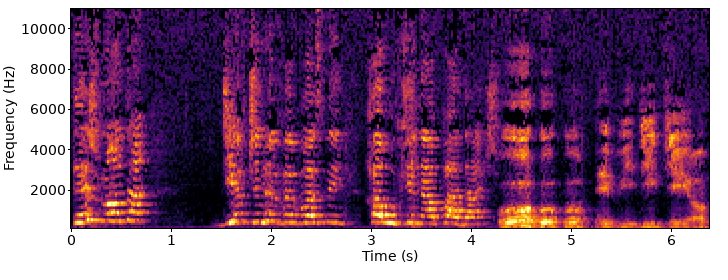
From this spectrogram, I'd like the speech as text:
Też moda dziewczynę we własnej chałupie napadać. Uhuhu, widzicie ją.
